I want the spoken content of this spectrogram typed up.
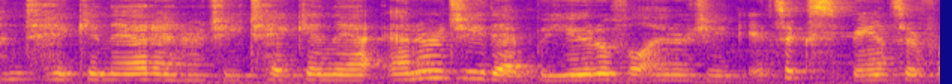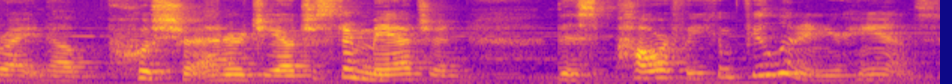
And take in that energy, Take in that energy, that beautiful energy. It's expansive right now. Push your energy out. Just imagine this powerful, you can feel it in your hands.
